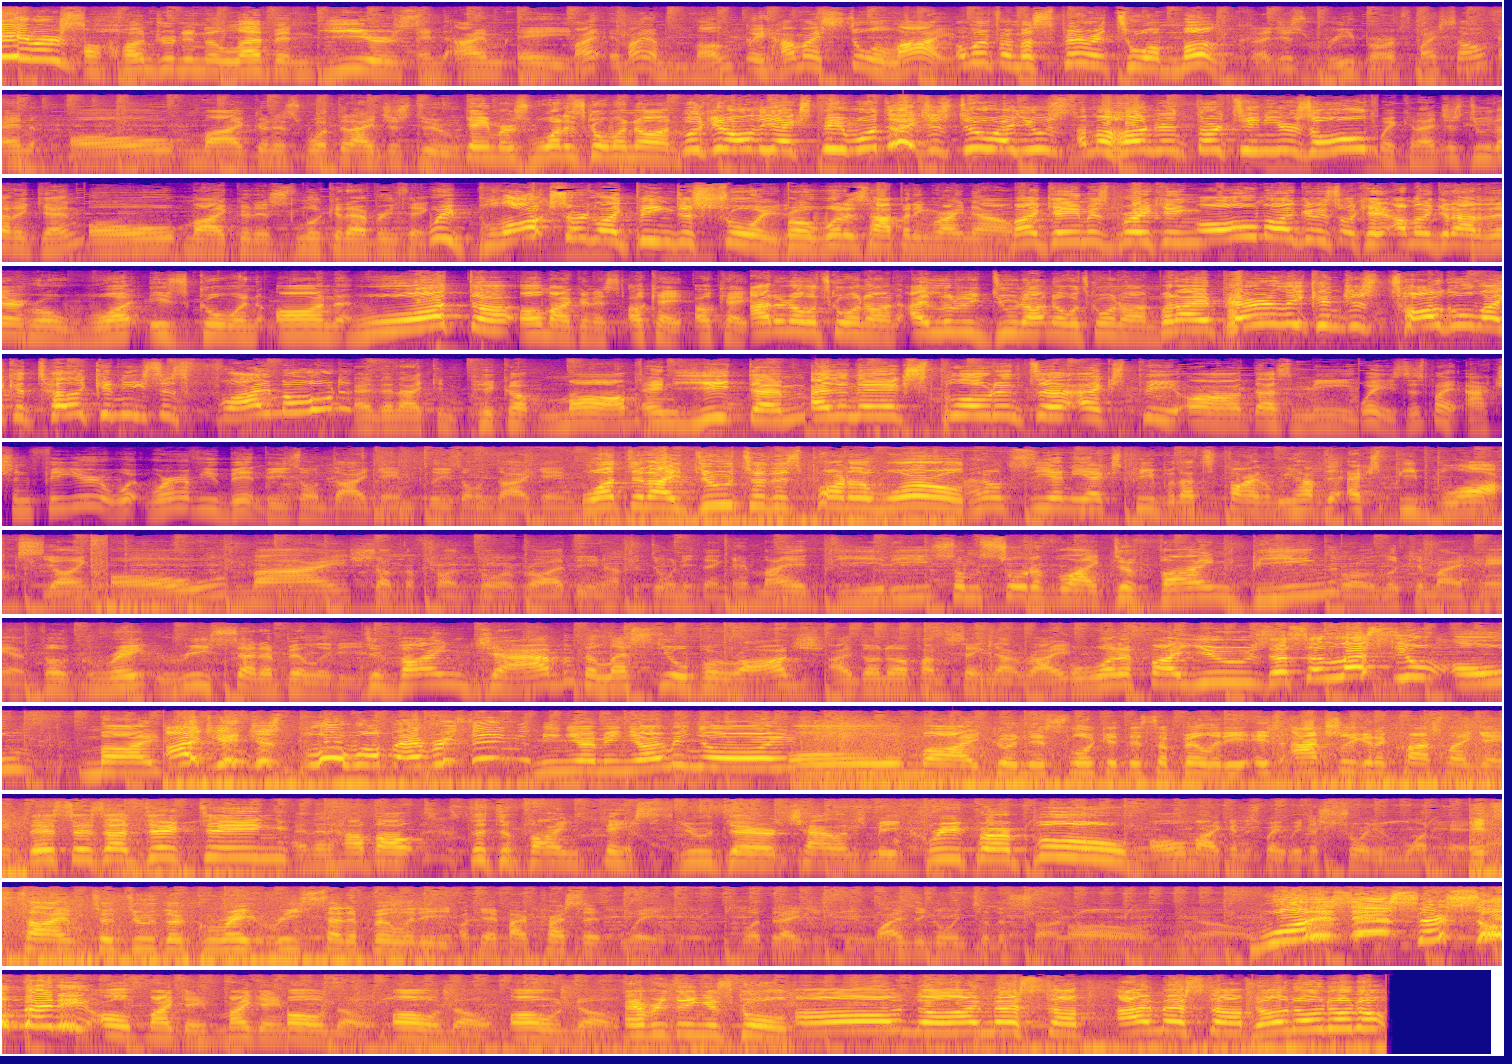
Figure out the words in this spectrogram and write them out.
Gamers! 111 years, and I'm a... Am I, am I, a monk? Wait, how am I still alive? I went from a spirit to a monk. Did I just rebirth myself? And oh my goodness, what did I just do? Gamers, what is going on? Look at all the XP. What did I just do? I used... I'm 113 years old. Wait, can I just do that again? Oh my goodness, look at everything. Wait, blocks are like being destroyed. Bro, what is happening right now? My game is breaking. Oh my goodness. Okay, I'm gonna get out of there. Bro, what is going on? What the... Oh my goodness. Okay, okay. I don't know what's going on. I literally do not know what's going on. But I apparently can just toggle like a telekinesis fly mode. And then I can pick up mobs and yeet them. And then they explode into XP. Oh, that's mean. Wait, is this my action figure? Wh where have you been? Please don't die, game. Please don't die, game. What did I do to this part of the world? I don't see any XP, but that's fine. We have the XP blocks. Yoink. Oh my. Shut the front door, bro. I didn't even have to do anything. Am I a deity? Some sort of like divine being? Bro, look at my hand. The great reset ability. Divine jab. Celestial barrage. I don't know if I'm saying that right. But what if I use the celestial Oh Oh my. I can just blow up everything? Mignon, mignon, mignon. Oh my goodness. Look at this ability. It's actually going to crash my game. This is addicting. And then how about the divine fist? You dare challenge me, creeper. Boom. Oh my goodness. Wait, we destroyed in one hit. It's time to do the great reset ability. Okay, if I press it. Wait. What did I just do? Why is it going to the sun? Oh, no. What is this? There's so many. Oh, my game. My game. Oh, no. Oh, no. Oh, no. Everything is gold. Oh, no. I messed up. I messed up. No, no, no, no.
